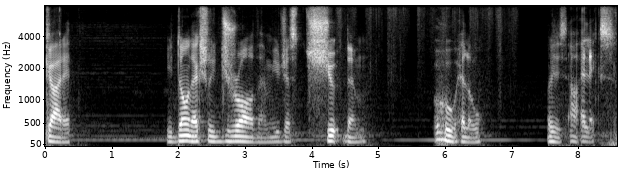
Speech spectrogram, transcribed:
Got it. You don't actually draw them, you just shoot them. Oh, hello. What is this? Ah, Elex.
